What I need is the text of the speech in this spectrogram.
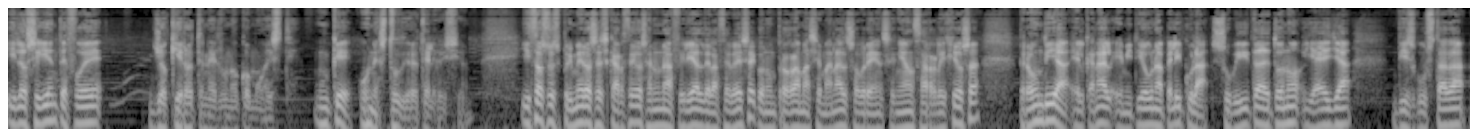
Y lo siguiente fue, yo quiero tener uno como este. ¿Un qué? Un estudio de televisión. Hizo sus primeros escarceos en una filial de la CBS con un programa semanal sobre enseñanza religiosa, pero un día el canal emitió una película subidita de tono y a ella, disgustada,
